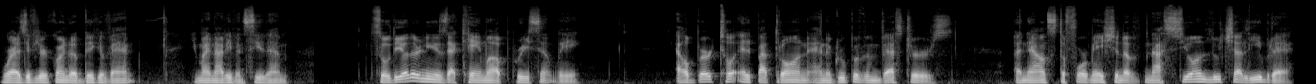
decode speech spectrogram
Whereas if you're going to a big event, you might not even see them. So the other news that came up recently Alberto El Patron and a group of investors announced the formation of Nacion Lucha Libre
